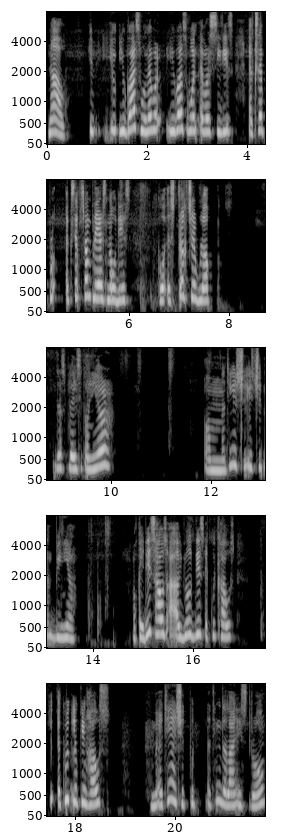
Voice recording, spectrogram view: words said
Now if you you guys will never you guys won't ever see this except except some players know this go a structure block. Let's place it on here. Um i think it should, it should not be here. Okay this house i built this a quick house a quick looking house. I think i should put i think the line is wrong.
